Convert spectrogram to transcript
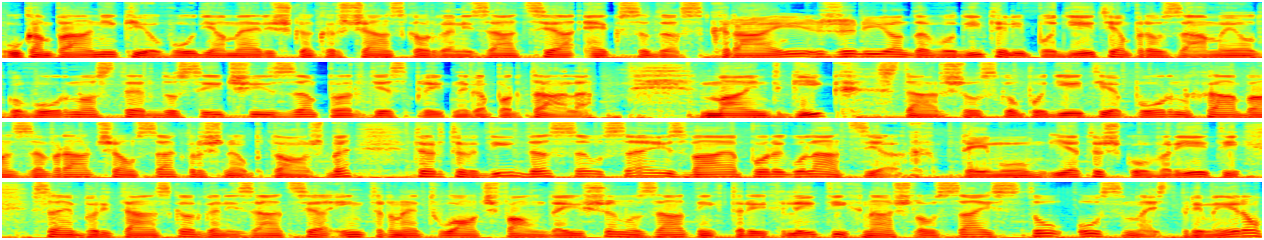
V kampanji, ki jo vodi ameriška krščanska organizacija Exodus Cry, želijo, da voditelji podjetja prevzamejo odgovornost ter doseči zaprtje spletnega portala. MindGeek, starševsko podjetje Pornhuba, zavrača vsakršne obtožbe ter trdi, da se vse izvaja po regulacijah. Temu je težko verjeti, saj je britanska organizacija Internet Watch Foundation v zadnjih treh letih našla vsaj 118 primerov,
